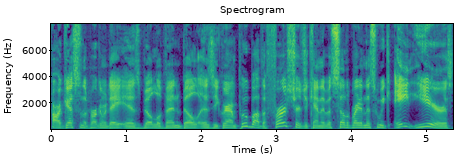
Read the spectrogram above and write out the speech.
Our guest on the program today is Bill Levin. Bill is the Grand Poobah, the first Church of Cannabis, celebrating this week eight years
